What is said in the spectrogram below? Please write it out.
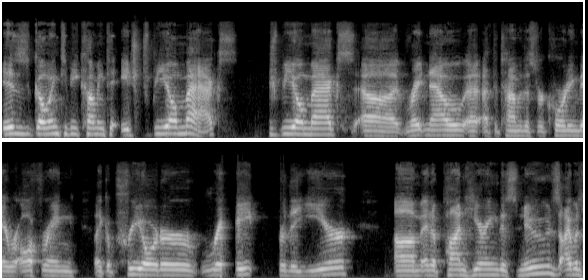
is going to be coming to HBO Max. HBO Max, uh, right now, at the time of this recording, they were offering like a pre order rate for the year um, and upon hearing this news, I was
